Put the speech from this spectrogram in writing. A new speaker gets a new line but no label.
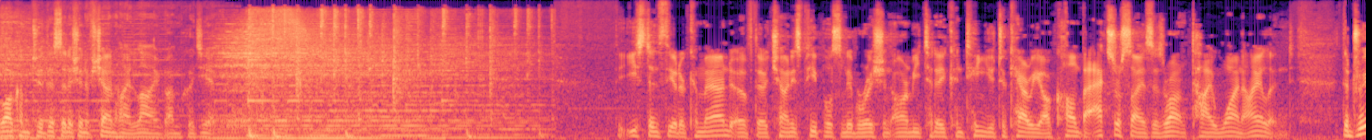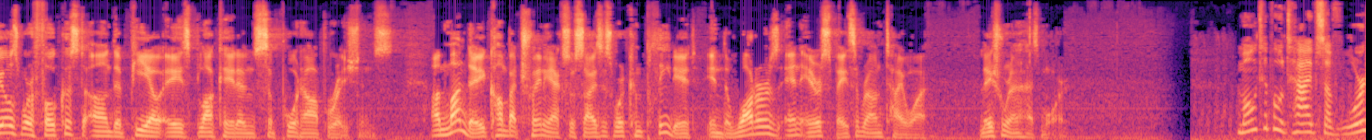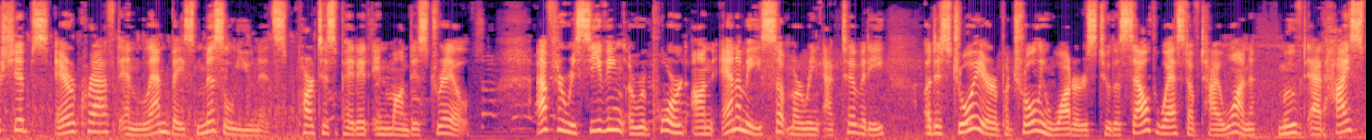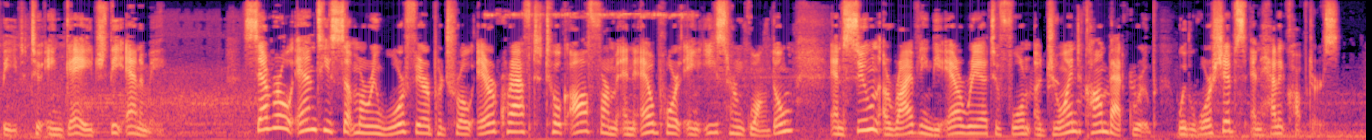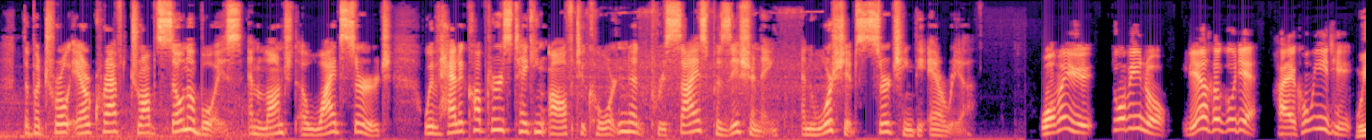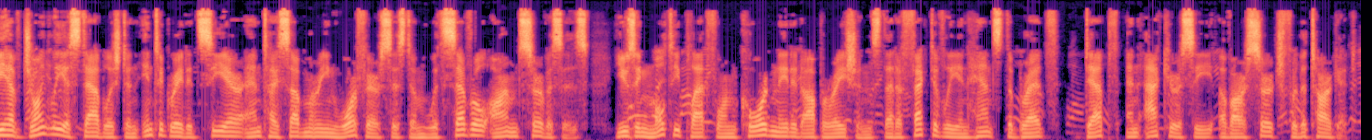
Welcome to this edition of Shanghai Live. I'm He Jian. The Eastern Theater Command of the Chinese People's Liberation Army today continued to carry out combat exercises around Taiwan Island. The drills were focused on the PLA's blockade and support operations. On Monday, combat training exercises were completed in the waters and airspace around Taiwan. Lei Shuran has more.
Multiple types of warships, aircraft, and land-based missile units participated in Monday's drill. After receiving a report on enemy submarine activity, a destroyer patrolling waters to the southwest of Taiwan moved at high speed to engage the enemy. Several anti-submarine warfare patrol aircraft took off from an airport in eastern Guangdong and soon arrived in the area to form a joint combat group with warships and helicopters the patrol aircraft dropped sonobuoys and launched a wide search, with helicopters taking off to coordinate precise positioning and warships searching the area.
We have jointly established an integrated sea air anti submarine warfare system with several armed services, using multi platform coordinated operations that effectively enhanced the breadth, depth, and accuracy of our search for the target.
